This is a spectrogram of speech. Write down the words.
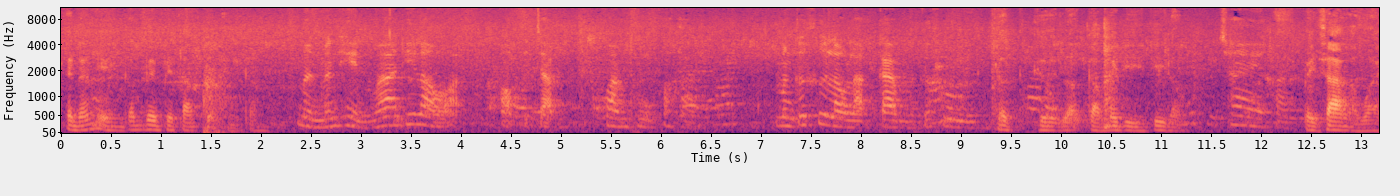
แค่นั้นเองก็เป็นไปตามกฎแห่งกรรม เหมือนมันเห็นว่าที่เราอะออกไปจากความทุกข์อะค่ะ มันก็คือเรารักกรรมมันก็คือ ก็คือเรากรรมไม่ดีที่เราใช่ค่ะ ไปสร้างเอาไว้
